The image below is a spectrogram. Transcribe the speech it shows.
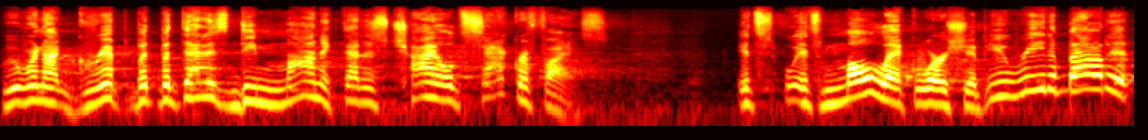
We were not gripped, but, but that is demonic. That is child sacrifice. It's, it's Molech worship. You read about it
